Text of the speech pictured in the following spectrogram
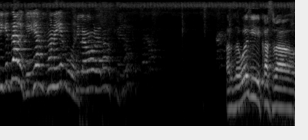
तिकीट झालं की? या म्हणा ये. अरे जवळ घे कसराव.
